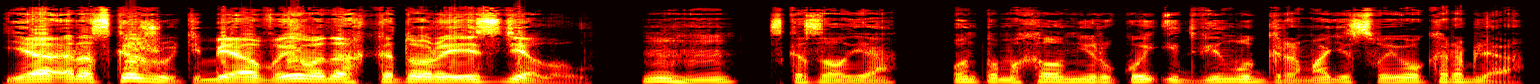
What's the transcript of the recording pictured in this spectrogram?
Я расскажу тебе о выводах, которые сделал». «Угу», — сказал я. Он помахал мне рукой и двинул к громаде своего корабля.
